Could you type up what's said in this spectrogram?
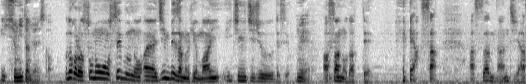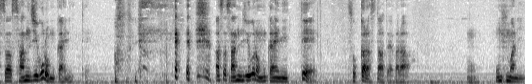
一緒にいたんじゃないですか？えだから、そのセブンの、えージンベエザメの日は毎一日中ですよ。ね朝のだって、え、朝？朝何時？朝3時頃迎えに行って。朝3時頃迎えに行って、そっからスタートやから、うん。ほんまに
